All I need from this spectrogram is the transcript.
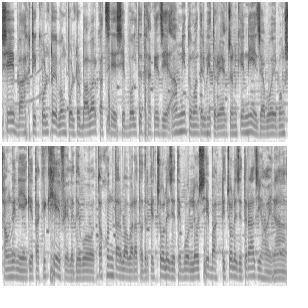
সেই বাঘটি কোল্টো এবং পল্টুর বাবার কাছে এসে বলতে থাকে যে, আমি তোমাদের ভিতরে একজনকে নিয়ে যাব এবং সঙ্গে নিয়ে গিয়ে তাকে খেয়ে ফেলে দেব। তখন তার বাবারা তাদেরকে চলে যেতে বললেও সে বাঘটি চলে যেতে রাজি হয় না।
